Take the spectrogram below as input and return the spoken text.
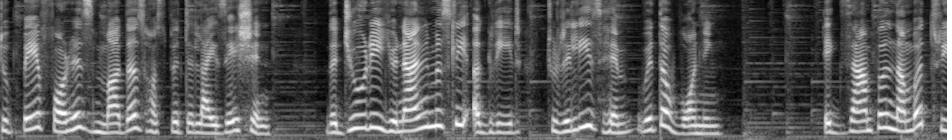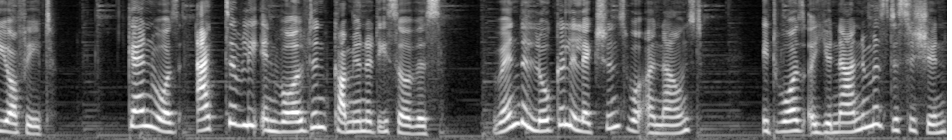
to pay for his mother's hospitalization. The jury unanimously agreed to release him with a warning. Example number 3 of 8. Ken was actively involved in community service. When the local elections were announced, it was a unanimous decision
